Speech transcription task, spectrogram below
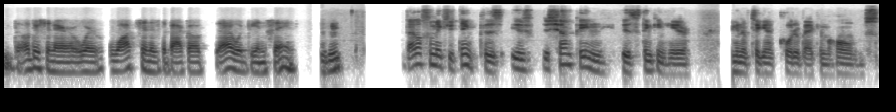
the other scenario where Watson is the backup. That would be insane. Mm-hmm. That also makes you think because if, Sean Payton is thinking here, of taking a quarterback in Mahomes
